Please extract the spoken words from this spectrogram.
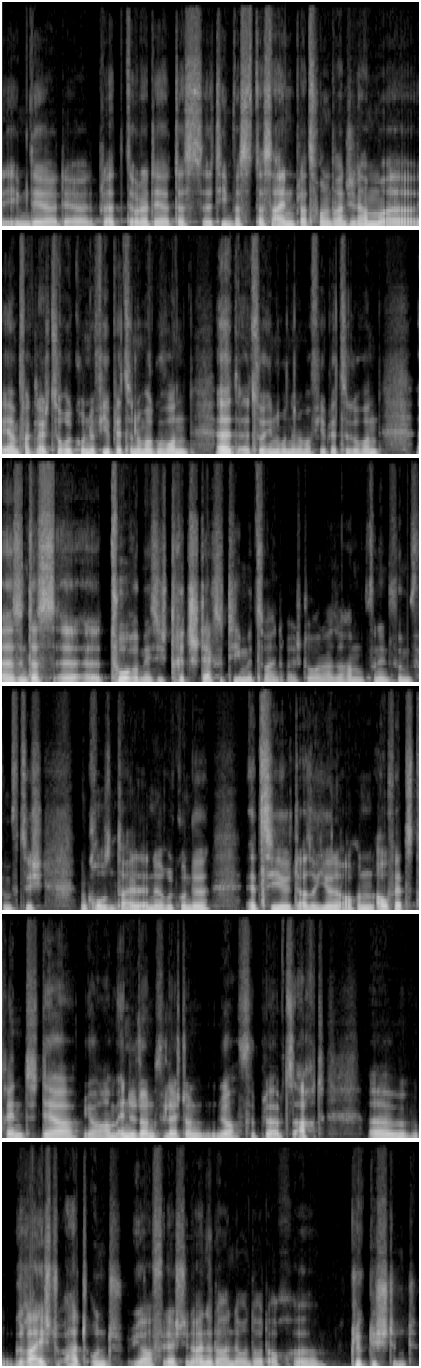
eben der, der Platz oder der, das äh, Team, was das einen Platz vorne dran steht, haben äh, ja im Vergleich zur Rückrunde vier Plätze nochmal gewonnen, äh, zur Hinrunde nochmal vier Plätze gewonnen. Äh, sind das toremäßig drittstärkste Team mit 32 Toren, also haben von den 55 einen großen Teil in der Rückrunde erzielt. Also hier auch ein Aufwärtstrend, der ja am Ende dann vielleicht dann ja für Platz 8 äh, gereicht hat und ja, vielleicht den einen oder anderen dort auch glücklich stimmt.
